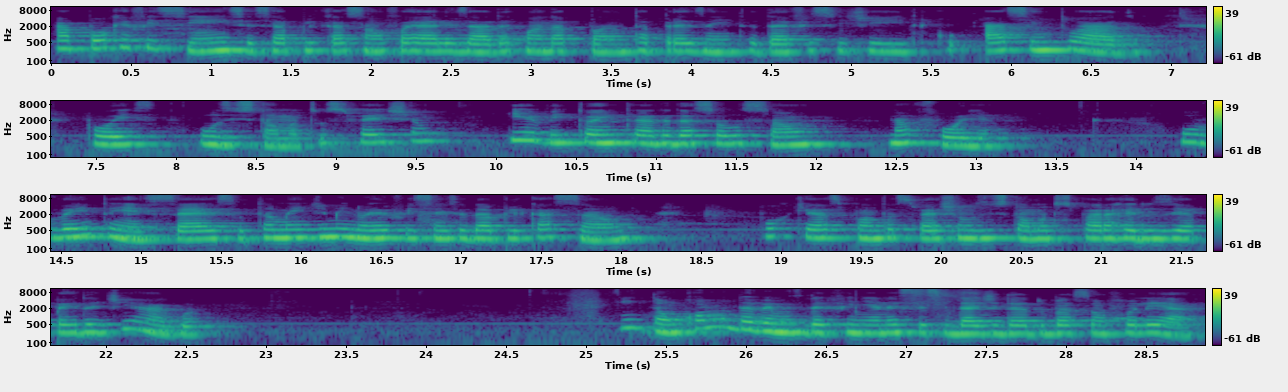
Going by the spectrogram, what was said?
Há pouca eficiência se a aplicação for realizada quando a planta apresenta déficit hídrico acentuado, pois os estômatos fecham e evitam a entrada da solução na folha. O vento em excesso também diminui a eficiência da aplicação, porque as plantas fecham os estômatos para reduzir a perda de água. Então, como devemos definir a necessidade da adubação foliar?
